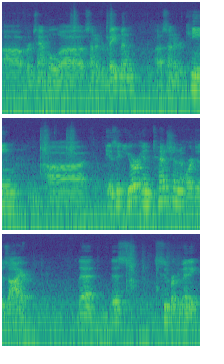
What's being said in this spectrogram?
uh, for example, uh, Senator Bateman, Senator Kean. Is it your intention or desire that this super committee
